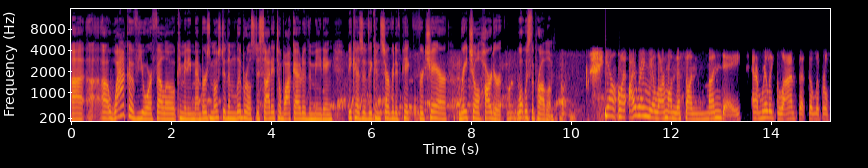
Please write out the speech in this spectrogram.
uh, a whack of your fellow committee members, most of them liberals, decided to walk out of the meeting because of the conservative pick for chair, Rachel Harder. What was the problem? Yeah, I rang the alarm on this on Monday and I'm really glad that the Liberals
